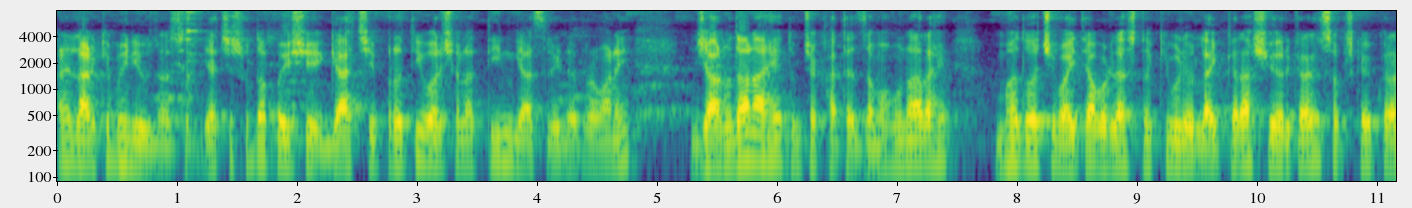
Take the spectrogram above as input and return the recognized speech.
आणि लाडकी बहीण योजना असेल याचेसुद्धा पैसे गॅसचे प्रति वर्षाला तीन गॅस सिलेंडरप्रमाणे जे अनुदान आहे तुमच्या खात्यात जमा होणार आहे. महत्त्वाची माहिती आवडल्यास नक्की व्हिडिओ लाईक करा शेअर करा आणि सबस्क्राईब करायला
